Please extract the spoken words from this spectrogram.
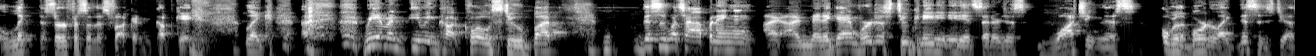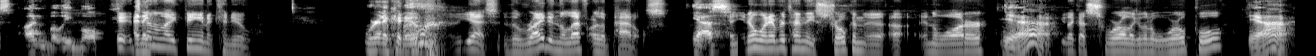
lick the surface of this fucking cupcake. like we haven't even cut close to, but this is what's happening. I, I and again, we're just two Canadian idiots that are just watching this over the border. Like this is just unbelievable. It's kind of like being in a canoe. We're in a canoe. Yes, the right and the left are the paddles, yes. and you know when every time they stroke in the uh, in the water, Yeah. like a swirl, like a little whirlpool. Yeah.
